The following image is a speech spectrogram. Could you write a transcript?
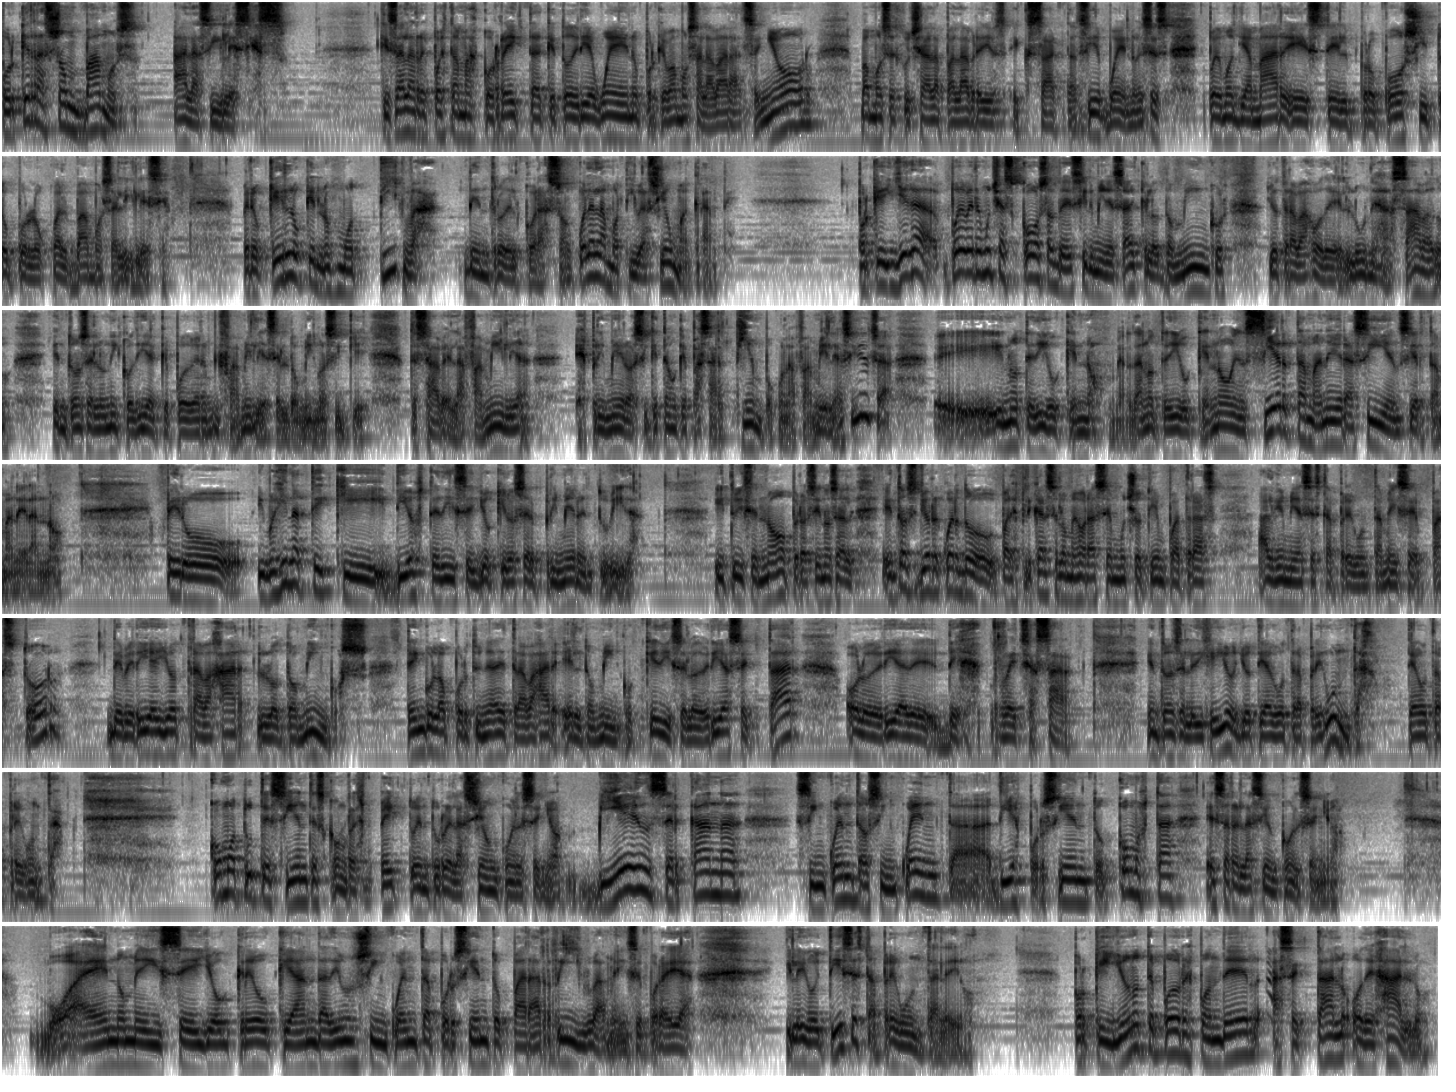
¿Por qué razón vamos a las iglesias. Quizá la respuesta más correcta que todo diría, bueno, porque vamos a alabar al Señor, vamos a escuchar la palabra de Dios exacta. Sí, bueno, ese es, podemos llamar este el propósito por lo cual vamos a la iglesia. Pero ¿qué es lo que nos motiva dentro del corazón? ¿Cuál es la motivación más grande? Porque llega, puede haber muchas cosas de decir, mire, sabe que los domingos yo trabajo de lunes a sábado, entonces el único día que puedo ver a mi familia es el domingo, así que usted sabe, la familia es primero, así que tengo que pasar tiempo con la familia. Así, o sea, eh, no te digo que no, ¿verdad? No te digo que no, en cierta manera sí, en cierta manera no. Pero imagínate que Dios te dice, yo quiero ser primero en tu vida. Y tú dices, no, pero así no sale. Entonces yo recuerdo, para explicárselo mejor, hace mucho tiempo atrás, alguien me hace esta pregunta. Me dice, pastor, debería yo trabajar los domingos. Tengo la oportunidad de trabajar el domingo. ¿Qué dice? ¿Lo debería aceptar o lo debería de, rechazar? Entonces le dije yo, yo te hago otra pregunta. Te hago otra pregunta. ¿Cómo tú te sientes con respecto en tu relación con el Señor? ¿Bien cercana? 50 o 50, 10%, ¿cómo está esa relación con el Señor? Bueno, me dice, yo creo que anda de un 50% para arriba, me dice por allá. Y le digo, te hice esta pregunta, le digo, porque yo no te puedo responder aceptarlo o dejarlo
